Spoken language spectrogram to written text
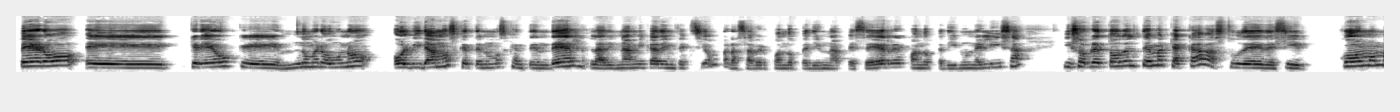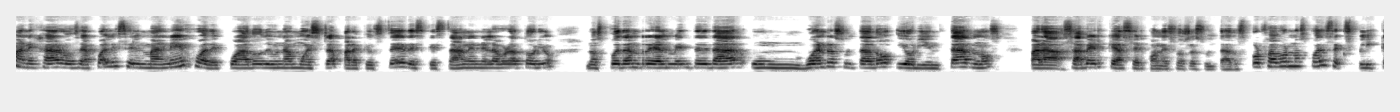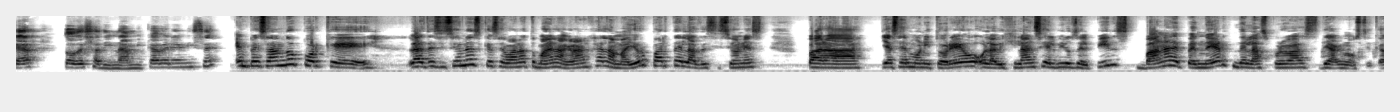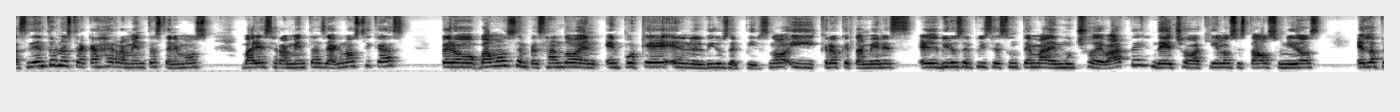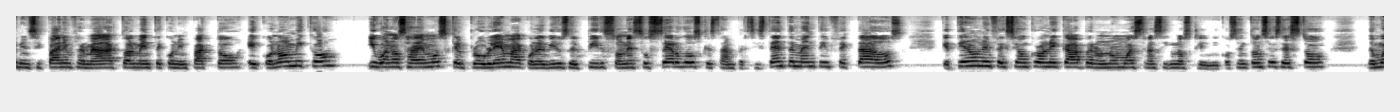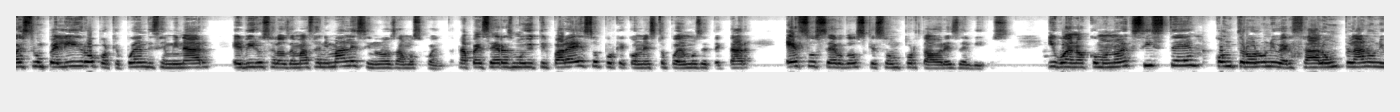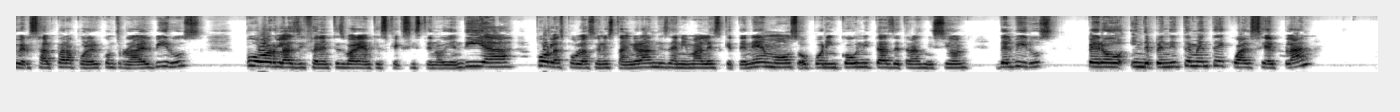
pero eh, creo que, número uno, olvidamos que tenemos que entender la dinámica de infección para saber cuándo pedir una PCR, cuándo pedir una ELISA y sobre todo el tema que acabas tú de decir, cómo manejar, o sea, cuál es el manejo adecuado de una muestra para que ustedes que están en el laboratorio nos puedan realmente dar un buen resultado y orientarnos para saber qué hacer con esos resultados. Por favor, ¿nos puedes explicar toda esa dinámica, Berenice? Empezando porque las decisiones que se van a tomar en la granja, la mayor parte de las decisiones para ya sea el monitoreo o la vigilancia del virus del PIRS van a depender de las pruebas diagnósticas. Y dentro de nuestra caja de herramientas tenemos varias herramientas diagnósticas, pero vamos empezando en, por qué en el virus del PIRS, ¿no? Y creo que también es, el virus del PIRS es un tema de mucho debate. De hecho, aquí en los Estados Unidos es la principal enfermedad actualmente con impacto económico y bueno, sabemos que el problema con el virus del PIRS son esos cerdos que están persistentemente infectados, que tienen una infección crónica pero no muestran signos clínicos. Entonces esto demuestra un peligro porque pueden diseminar el virus a los demás animales si no nos damos cuenta. La PCR es muy útil para eso porque con esto podemos detectar esos cerdos que son portadores del virus. Y bueno, como no existe control universal o un plan universal para poder controlar el virus, por las diferentes variantes que existen hoy en día, por las poblaciones tan grandes de animales que tenemos o por incógnitas de transmisión del virus, pero independientemente de cuál sea el plan,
